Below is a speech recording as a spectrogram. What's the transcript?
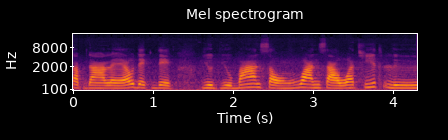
สัปดาห์แล้ว เด็กๆ หยุดอยู่บ้าน 2 วันเสาร์อาทิตย์ หรือ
